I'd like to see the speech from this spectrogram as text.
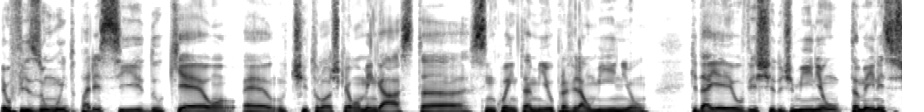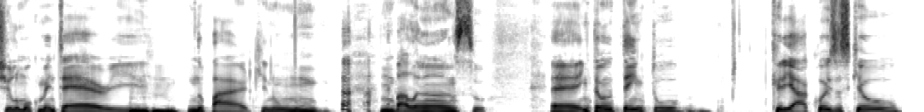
eu fiz um muito parecido, que é, é o título, acho que é Homem Gasta 50 mil pra virar um Minion. Que daí é eu vestido de Minion, também nesse estilo mockumentary, uhum. no parque, num, num, num balanço. É, então eu tento criar coisas que eu,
